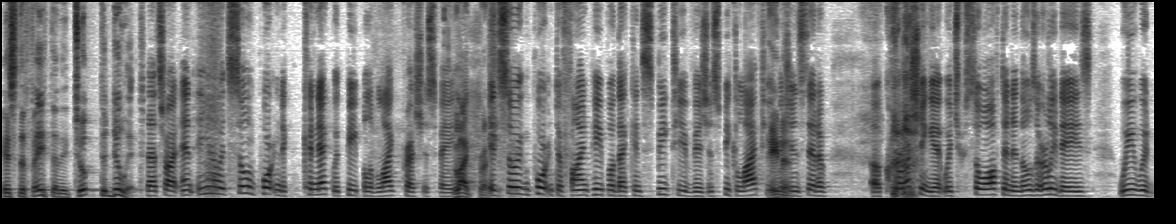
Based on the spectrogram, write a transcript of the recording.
it's the faith that it took to do it. That's right. And, you know, it's so important to connect with people of like precious faith. Like precious. It's so important to find people that can speak to your vision, speak life to your Amen. vision instead of uh, crushing it, which so often in those early days, we would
